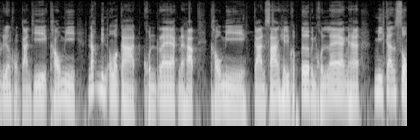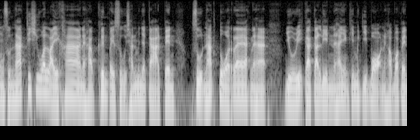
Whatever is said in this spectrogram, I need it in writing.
เรื่องของการที่เขามีนักบินอวกาศคนแรกนะครับเขามีการสร้างเฮลิคอปเตอร์เป็นคนแรกนะฮะมีการส่งสุนัขที่ชื่อว่าไลก้านะครับขึ้นไปสู่ชั้นบรรยากาศเป็นสุนัขตัวแรกนะฮะยูริกาการินนะฮะอย่างที่เมื่อกี้บอกนะครับว่าเป็น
